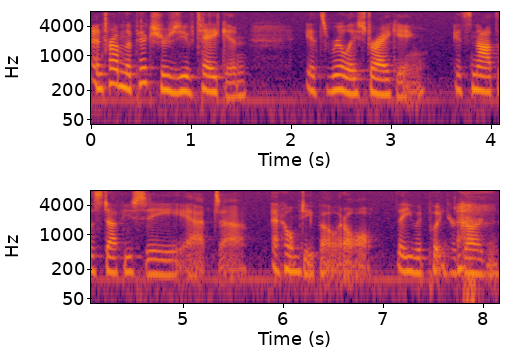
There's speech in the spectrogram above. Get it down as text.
And from the pictures you've taken, it's really striking. It's not the stuff you see at uh, at Home Depot at all that you would put in your garden.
